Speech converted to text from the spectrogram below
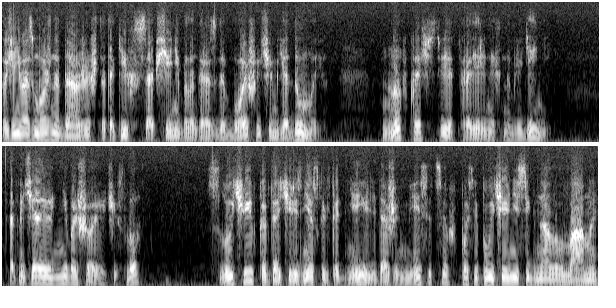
Очень возможно даже, что таких сообщений было гораздо больше, чем я думаю. Но в качестве проверенных наблюдений отмечаю небольшое число случаев, когда через несколько дней или даже месяцев после получения сигналов ламы,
